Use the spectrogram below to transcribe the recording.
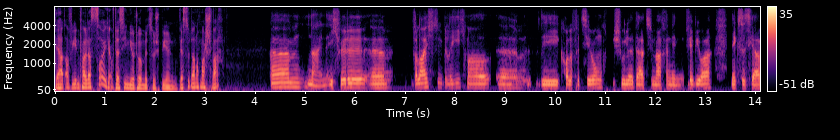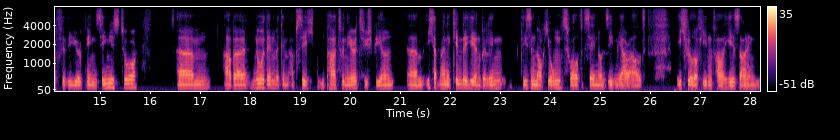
der hat auf jeden Fall das Zeug, auf der Senior Tour mitzuspielen. Wärst du da nochmal schwach? Ähm, nein, ich würde, ähm, vielleicht überlege ich mal, ähm, die Qualifizierungsschule da zu machen im Februar nächstes Jahr für die European Seniors Tour. Ähm, aber nur denn mit dem Absicht, ein paar Turniere zu spielen. Ähm, ich habe meine Kinder hier in Berlin, die sind noch jung, 12, 10 und 7 Jahre alt. Ich will auf jeden Fall hier sein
